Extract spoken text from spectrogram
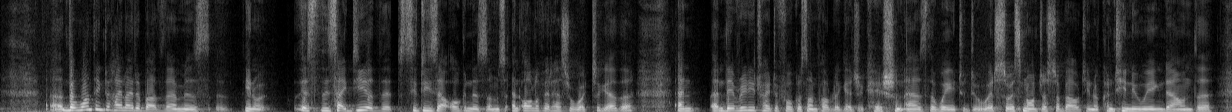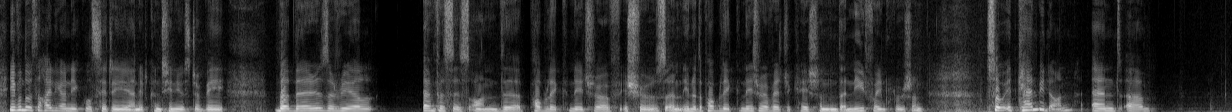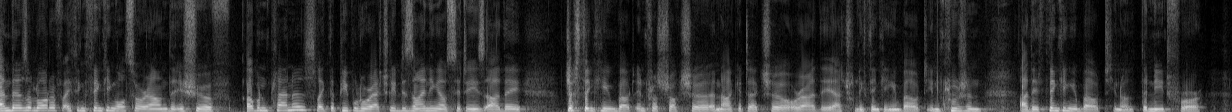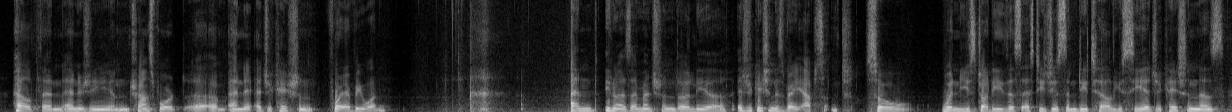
Uh, the one thing to highlight about them is, you know, is this idea that cities are organisms and all of it has to work together. And, and they really try to focus on public education as the way to do it. So it's not just about you know, continuing down the, even though it's a highly unequal city and it continues to be, but there is a real emphasis on the public nature of issues and you know, the public nature of education, the need for inclusion. So it can be done. And, um, and there's a lot of, I think, thinking also around the issue of urban planners, like the people who are actually designing our cities, are they just thinking about infrastructure and architecture, or are they actually thinking about inclusion? Are they thinking about you know the need for health and energy and transport uh, and education for everyone? And you know, as I mentioned earlier, education is very absent. So when you study this SDGs in detail, you see education as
